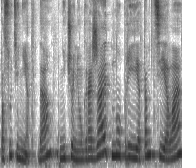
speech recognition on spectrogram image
по сути, нет, да, ничего не угрожает, но при этом тело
